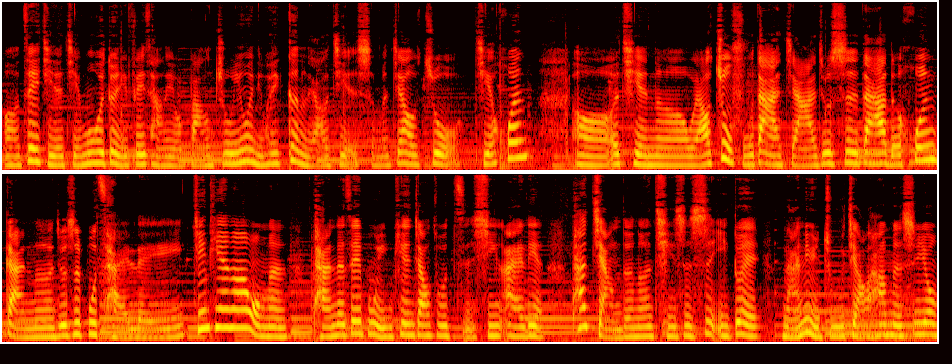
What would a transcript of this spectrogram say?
呃，这一集的节目会对你非常的有帮助，因为你会更了解什么叫做结婚。呃，而且呢，我要祝福大家，就是大家的婚感呢，就是不踩雷。今天呢，我们谈的这部影片叫做《紫心爱恋》，它讲的呢，其实是一对男女主角，他们是用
